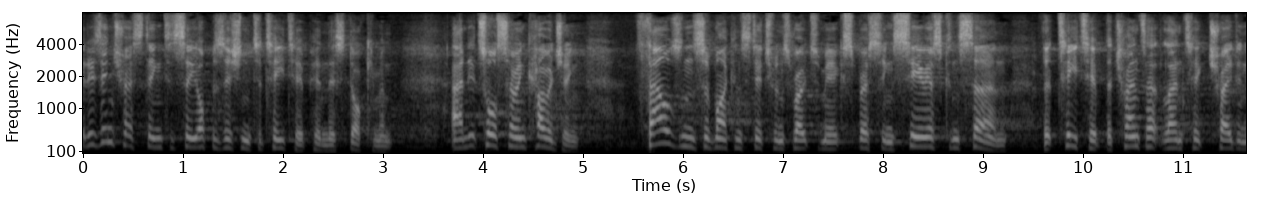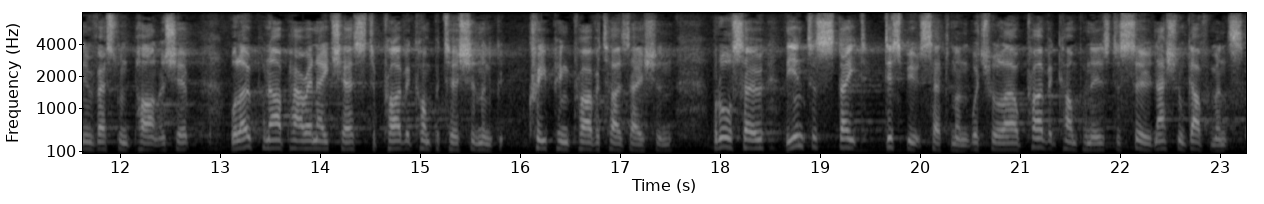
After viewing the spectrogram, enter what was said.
It is interesting to see opposition to TTIP in this document, and it's also encouraging. Thousands of my constituents wrote to me expressing serious concern that TTIP, the Transatlantic Trade and Investment Partnership, will open up our NHS to private competition and creeping privatisation, but also the interstate dispute settlement, which will allow private companies to sue national governments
